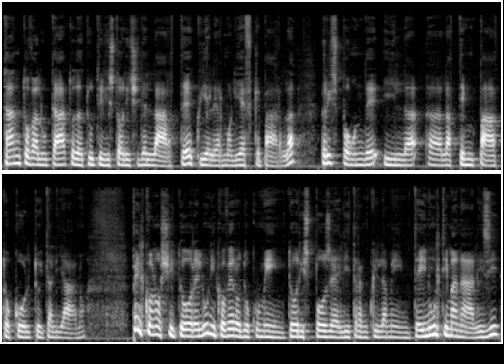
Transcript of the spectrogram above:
tanto valutato da tutti gli storici dell'arte, qui è l'Ermoliev che parla, risponde il, uh, l'attempato colto italiano. Per il conoscitore l'unico vero documento, rispose egli tranquillamente, in ultima analisi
